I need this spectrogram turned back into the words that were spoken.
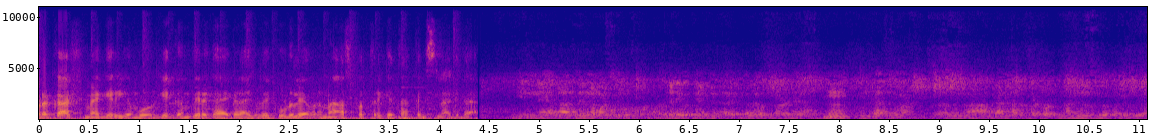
ಪ್ರಕಾಶ್ ಮ್ಯಾಗೇರಿ ಎಂಬುವರಿಗೆ ಗಂಭೀರ ಗಾಯಗಳಾಗಿವೆ. ಕೂಡಲೇ ಅವರನ್ನು ಆಸ್ಪತ್ರೆಗೆ ದಾಖಲಿಸಲಾಗಿದೆ. ನಿನ್ನೆ ರಾತ್ರಿನೇ ಮಾಡಿಸಿದ್ರು. ಬರ್ತಡೇ ಇವತ್ತು ಎಂಟನೇ ತಾರೀಕಲ್ಲಿ ಅವ್ರ ಬರ್ಡೇ. ಹ್ಞೂ ನಿನ್ನೆ ರಾತ್ರಿ ಮಾಡಿಸಿದ್ರು. ಅದನ್ನ ಬ್ಯಾನರ್ ಕಟ್ಔಟ್ ಮಾಡಿ ನಿಲ್ಲಿಸ್ಬೇಕಾಗಿತ್ತು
